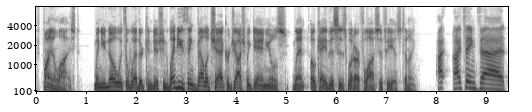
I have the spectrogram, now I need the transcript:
finalized? when you know what the weather condition, when do you think Belichick or Josh McDaniels went, okay, this is what our philosophy is tonight? I, I think that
